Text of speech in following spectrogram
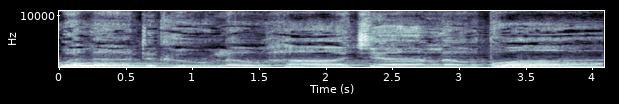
ကွာလာတစ်ခုလုံးဟာချမ်းလို့သွား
